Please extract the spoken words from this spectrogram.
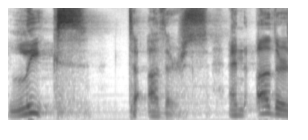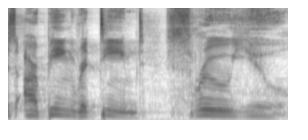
leaks to others, and others are being redeemed through you.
